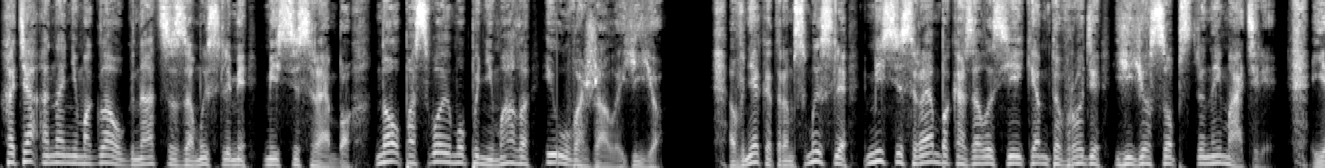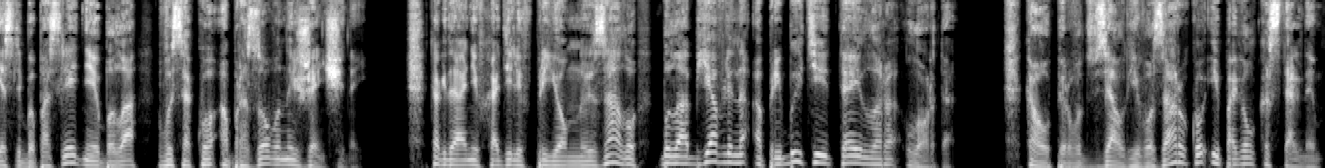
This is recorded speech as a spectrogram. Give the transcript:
хотя она не могла угнаться за мыслями миссис Рэмбо, но по-своему понимала и уважала ее. В некотором смысле миссис Рэмбо казалась ей кем-то вроде ее собственной матери, если бы последняя была высокообразованной женщиной. Когда они входили в приемную залу, было объявлено о прибытии Тейлора Лорда. Каупервуд взял его за руку и повел к остальным.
